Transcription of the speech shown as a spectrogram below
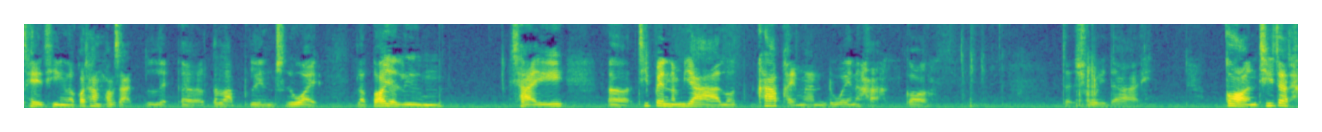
เททิ้งแล้วก็ทำความสะอาดตลับเลนส์ด้วย แล้วก็อย่าลืมใช้ที่เป็นน้ำยาลดคราบไขมันด้วยนะคะ ก็จะช่วยได้ ก่อนที่จะท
